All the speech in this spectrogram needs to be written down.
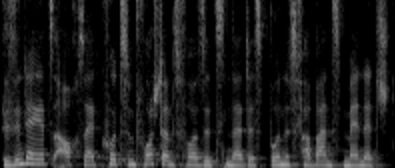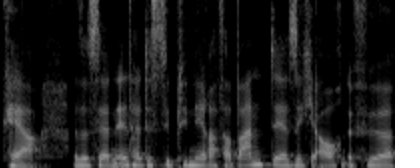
Sie sind ja jetzt auch seit kurzem Vorstandsvorsitzender des Bundesverbands Managed Care. Also es ist ja ein interdisziplinärer Verband, der sich auch für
